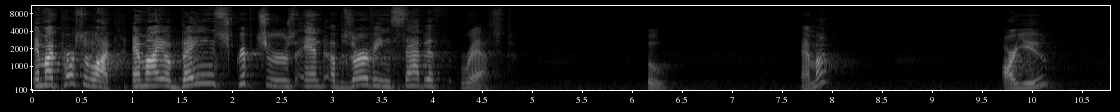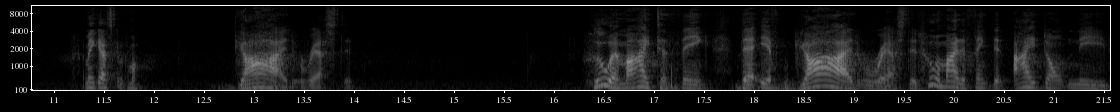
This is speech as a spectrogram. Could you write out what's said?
In my personal life, am I obeying scriptures and observing Sabbath rest? Ooh. Am I? Are you? I mean, guys, come on. God rested who am I to think that if God rested, who am I to think that I don't need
